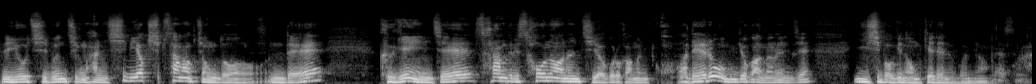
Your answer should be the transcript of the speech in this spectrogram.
근데 요 집은 지금 한 12억, 13억 정도인데 그게 이제 사람들이 선호하는 지역으로 가면 그대로 옮겨가면 이제 20억이 넘게 되는군요. 맞습니다.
